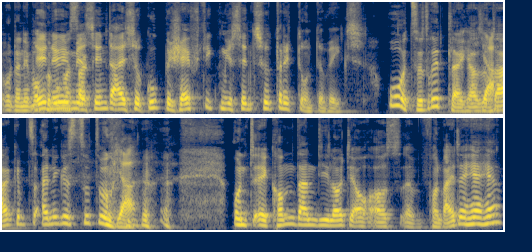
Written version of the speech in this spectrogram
oder eine Woche, nee, nee, wo man wir sagt, sind also gut beschäftigt, wir sind zu dritt unterwegs. Oh, zu dritt gleich. Also ja. da gibt's einiges zu tun. Ja. Und äh, kommen dann die Leute auch aus äh, von weiter her?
